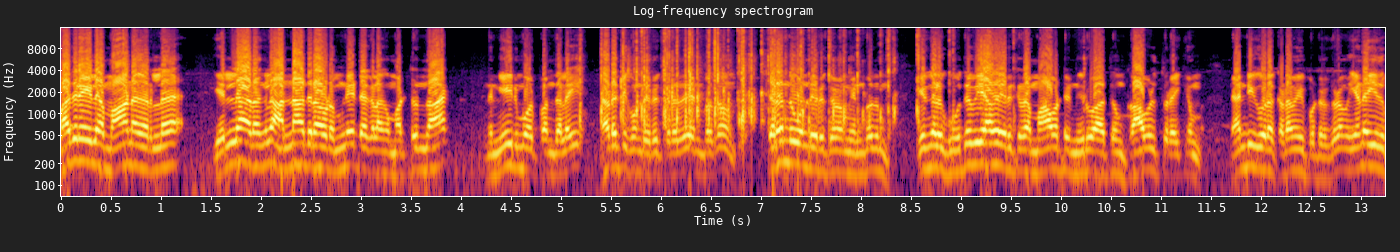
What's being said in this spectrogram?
மதுரையில் மாநகரில் எல்லா இடங்களும் அண்ணா திராவிட முன்னேற்ற கழகம் மட்டும்தான் இந்த நீர்மோர் பந்தலை நடத்தி கொண்டு இருக்கிறது என்பதும் திறந்து கொண்டு இருக்கிறோம் என்பதும் எங்களுக்கு உதவியாக இருக்கிற மாவட்ட நிர்வாகத்தும் காவல்துறைக்கும் நன்றி கூற கடமைப்பட்டிருக்கிறோம். ஏன்னா இது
